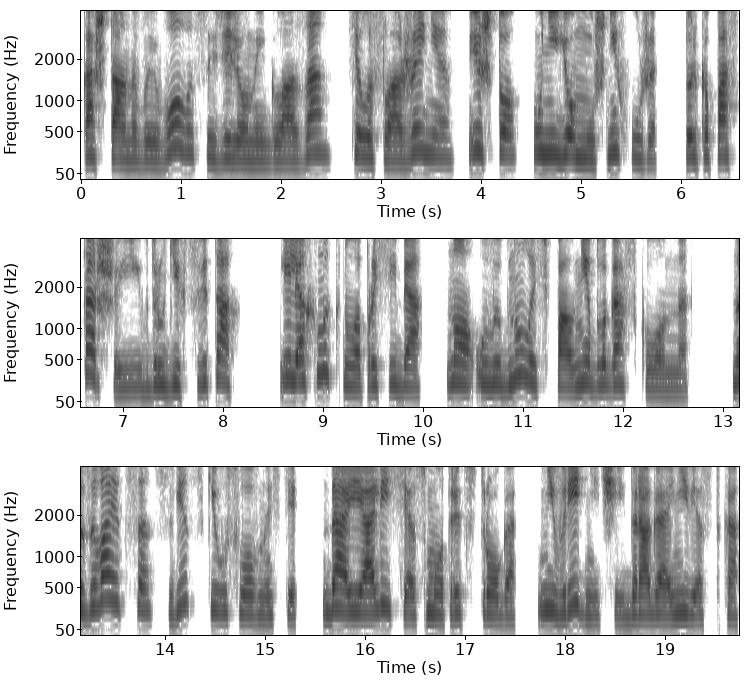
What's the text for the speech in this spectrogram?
Каштановые волосы, зеленые глаза, телосложение. И что, у нее муж не хуже, только постарше и в других цветах. Лиля хмыкнула про себя, но улыбнулась вполне благосклонно. Называется «Светские условности». Да, и Алисия смотрит строго. Не вредничай, дорогая невестка,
